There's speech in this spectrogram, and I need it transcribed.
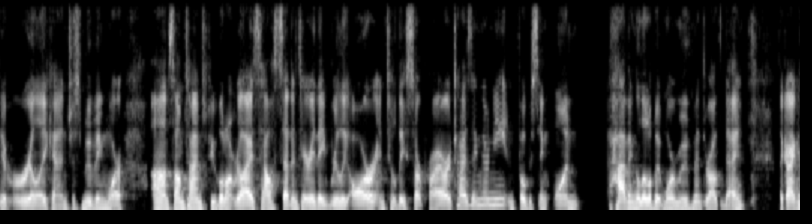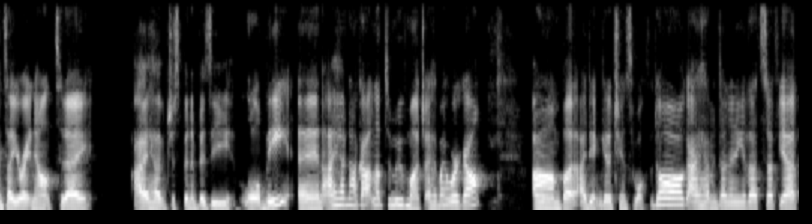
It really can, just moving more. Um, sometimes people don't realize how sedentary they really are until they start prioritizing their NEAT and focusing on having a little bit more movement throughout the day. Like I can tell you right now, today I have just been a busy little bee and I had not gotten up to move much. I had my workout, um, but I didn't get a chance to walk the dog. I haven't done any of that stuff yet.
